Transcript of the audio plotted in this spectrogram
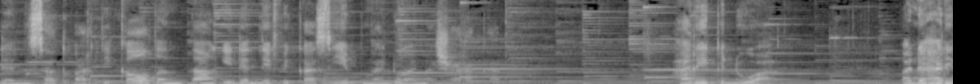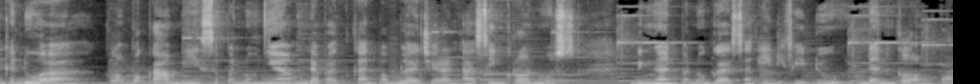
dan satu artikel tentang identifikasi pengaduan masyarakat. Hari kedua, pada hari kedua, kelompok kami sepenuhnya mendapatkan pembelajaran asinkronus dengan penugasan individu dan kelompok.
